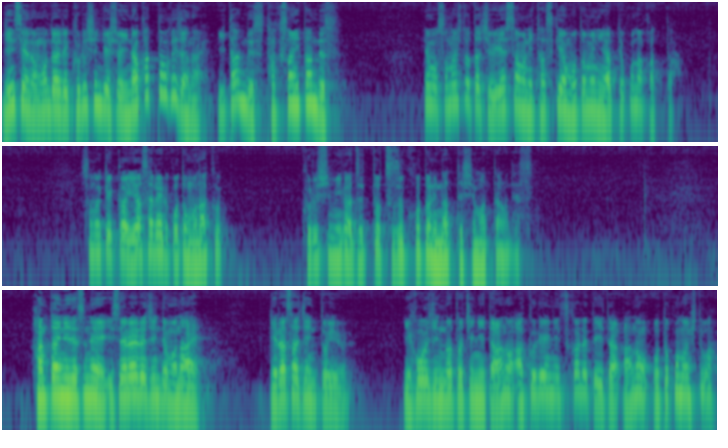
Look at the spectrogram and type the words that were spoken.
人生の問題で苦しんでいる人はいなかったわけじゃない。いたんです。たくさんいたんです。でもその人たちをイエス様に助けを求めにやってこなかった。その結果、癒されることもなく、苦しみがずっと続くことになってしまったのです。反対にですね、イスラエル人でもない、ゲラサ人という違法人の土地にいたあの悪霊に疲れていたあの男の人は、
